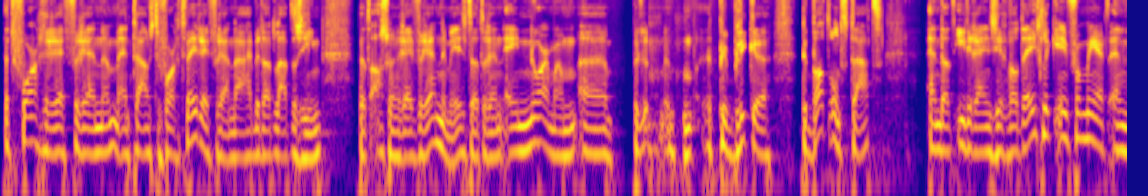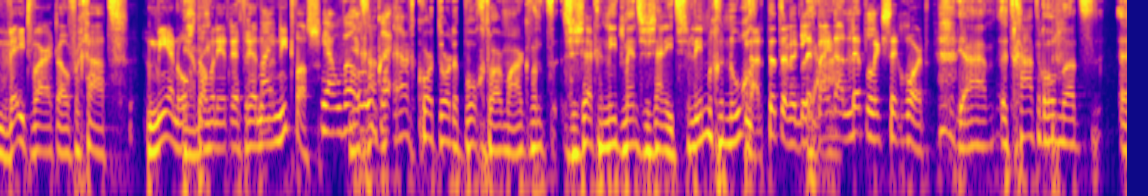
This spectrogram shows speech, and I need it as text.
het vorige referendum, en trouwens de vorige twee referenda hebben dat laten zien, dat als er een referendum is, dat er een enorme uh, publieke debat ontstaat. En dat iedereen zich wel degelijk informeert en weet waar het over gaat. Meer nog ja, dan wanneer het referendum er niet was. Ja, hoewel, je gaat wel erg kort door de bocht hoor, Mark. Want ze zeggen niet mensen zijn niet slim genoeg. Nou, dat heb ik ja. bijna letterlijk gehoord. Ja, het gaat erom dat uh,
